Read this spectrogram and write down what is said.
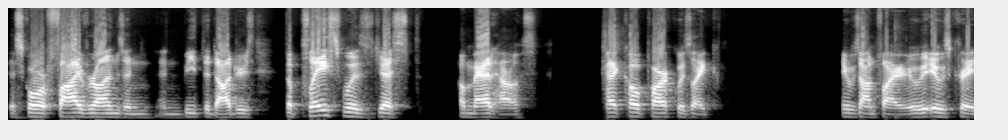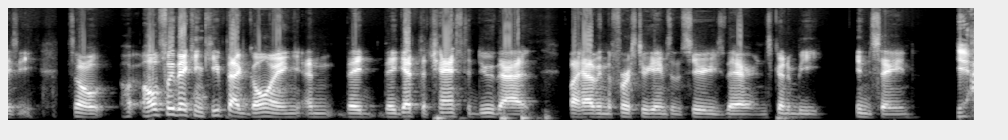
to score five runs and, and beat the Dodgers. The place was just a madhouse. Petco Park was like, it was on fire. It, it was crazy. So ho- hopefully they can keep that going and they, they get the chance to do that by having the first two games of the series there. And it's going to be insane. Yeah,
